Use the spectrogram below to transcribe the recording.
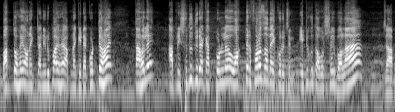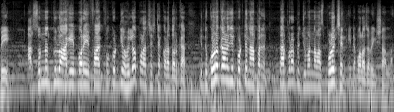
বাধ্য হয়ে অনেকটা নিরুপায় হয়ে আপনাকে এটা করতে হয়, তাহলে আপনি শুধু দুই রাকাত পড়লেও ওয়াক্তের ফরজ আদায় করেছেন। এটুকু তো অবশ্যই বলা যাবে। আর সন্ন্যতগুলো আগে, পরে ফাঁক ফকর দিয়ে হইলেও পড়ার চেষ্টা করা দরকার। কিন্তু কোনো কারণে যদি পড়তে না পারেন, তারপর আপনি জুমার নামাজ পড়েছেন, এটা বলা যাবে ইনশাআল্লাহ।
